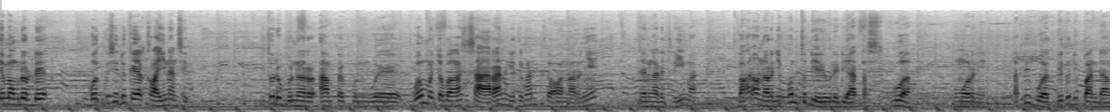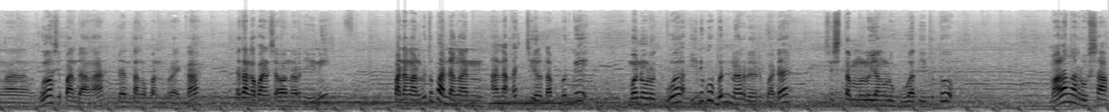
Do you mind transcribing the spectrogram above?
emang bener deh buat gue sih udah kayak kelainan sih. Itu udah bener ampe pun gue gue mencoba ngasih saran gitu kan ke ownernya dan nggak diterima. Bahkan ownernya pun tuh dia udah di atas gue umurnya. Tapi buat gue tuh di pandangan gue ngasih pandangan dan tanggapan mereka eh tanggapan si ownernya ini pandangan gue tuh pandangan anak kecil tapi buat gue menurut gue ini gue bener daripada sistem lu yang lu buat itu tuh malah ngerusak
